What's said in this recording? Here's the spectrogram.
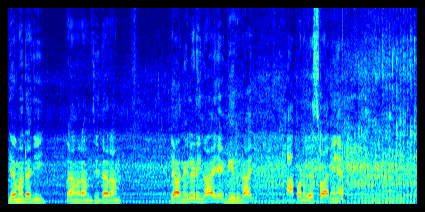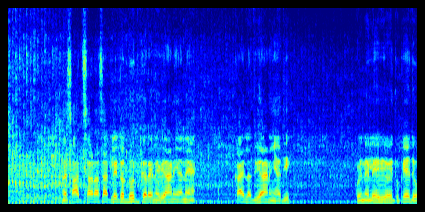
જય માતાજી. રામ રામ, સીતારામ. જા, નીલડી ગાય છે ગીર ગાય. આ પણ વેસવાની હે. સાત, સાડા સાત લીટર દૂધ કરે ને વ્યાણી અને કાયલ જ વ્યાણી હજી. કોઈને લેવી હોય તો કહેજો.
